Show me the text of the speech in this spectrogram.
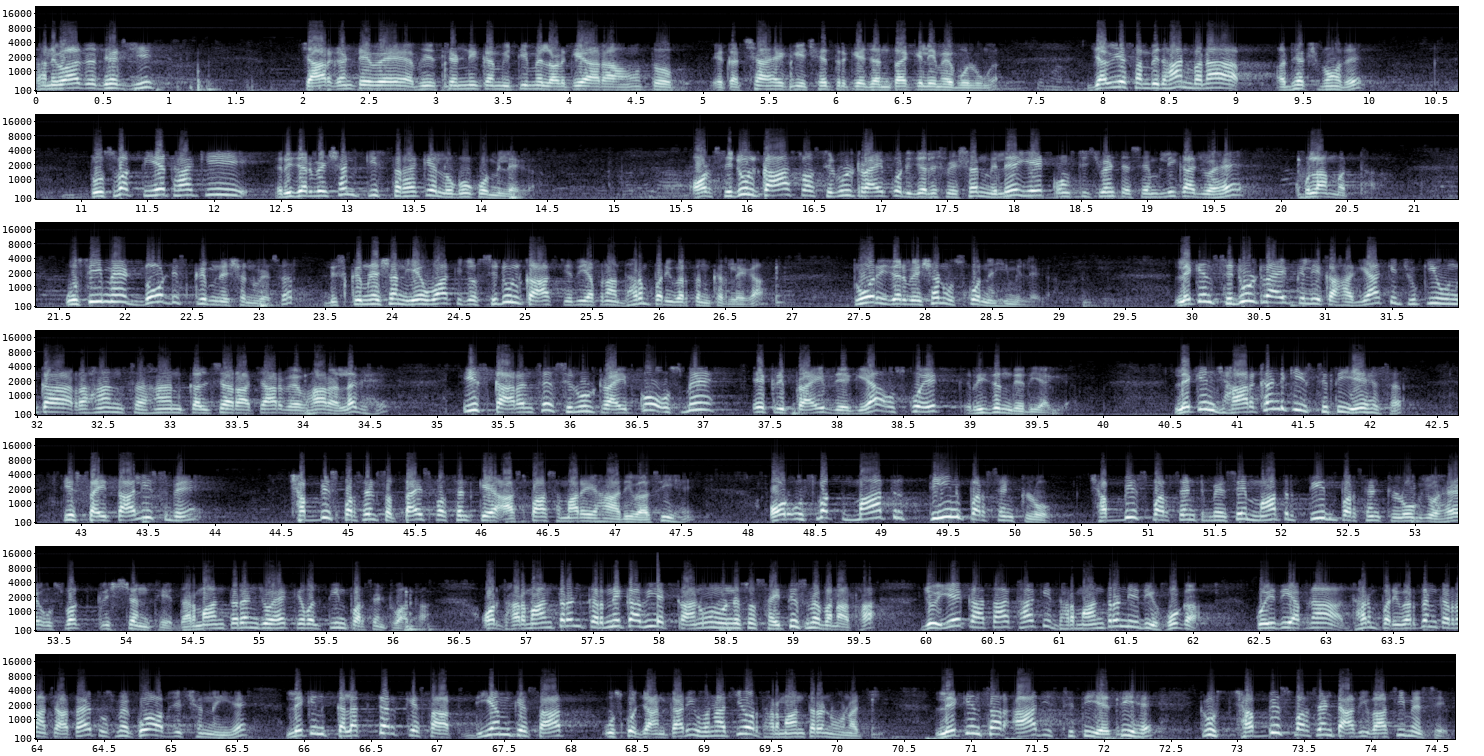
धन्यवाद अध्यक्ष जी। चार घंटे में अभी स्टैंडिंग कमेटी में लड़के आ रहा हूँ तो एक अच्छा है कि क्षेत्र के जनता के लिए मैं बोलूँगा। जब ये संविधान बना अध्यक्ष महोदय तो उस वक्त ये था कि रिजर्वेशन किस तरह के लोगों को मिलेगा। और शेड्यूल कास्ट और शेड्यूल ट्राइब को रिजर्वेशन मिले, ये कॉन्स्टिट्यूएंट असेंबली का जो है, खुला मत था। उसी में दो डिस्क्रिमिनेशन हुए सर डिस्क्रिमिनेशन ये हुआ कि जो शेड्यूल कास्ट यदि अपना धर्म परिवर्तन कर लेगा तो रिजर्वेशन उसको नहीं मिलेगा। लेकिन शेड्यूल ट्राइब के लिए कहा गया कि चूँकि उनका रहन सहन, कल्चर, आचार, व्यवहार अलग है, इस कारण से शेड्यूल ट्राइब को उसमें एक रिप्राइव दे गया, उसको एक रीजन दे दिया गया। लेकिन झारखंड की स्थिति यह है, सर, कि सैतालीस में 26 परसेंट, सत्ताईस परसेंट के आसपास हमारे यहाँ आदिवासी हैं और उस वक्त मात्र तीन परसेंट लोग 26 परसेंट में से मात्र तीन परसेंट लोग जो है उस वक्त क्रिश्चियन थे। धर्मांतरण जो है केवल तीन परसेंट हुआ था। और धर्मांतरण करने का भी एक कानून उन्नीस सौ सैंतीस में बना था, जो ये कहता था कि धर्मांतरण यदि होगा, कोई यदि अपना धर्म परिवर्तन करना चाहता है तो उसमें कोई ऑब्जेक्शन नहीं है, लेकिन कलेक्टर के साथ, डीएम के साथ उसको जानकारी होना चाहिए और धर्मांतरण होना चाहिए। लेकिन सर, आज स्थिति ऐसी है कि उस 26 परसेंट आदिवासी में से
